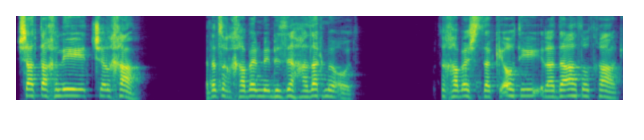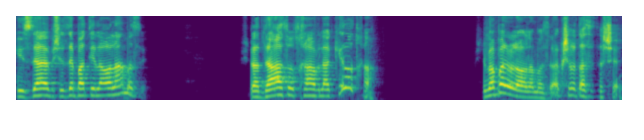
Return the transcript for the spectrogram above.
שהתכלית שלך, אדם צריך לכוון בזה חזק מאוד. צריך לכוון שתזכה אותי לדעת אותך, כי זה, בשביל זה באתי לעולם הזה. בשביל לדעת אותך ולהכיר אותך. בשביל מה באנו לעולם הזה? רק בשביל לדעת את השם.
